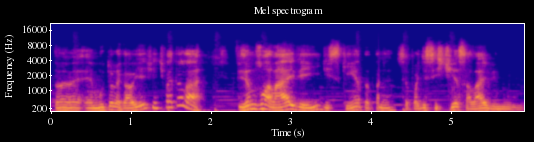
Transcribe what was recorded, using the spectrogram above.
Então é, é muito legal. E a gente vai estar tá lá. Fizemos uma live aí de esquenta, tá? Né? Você pode assistir essa live no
